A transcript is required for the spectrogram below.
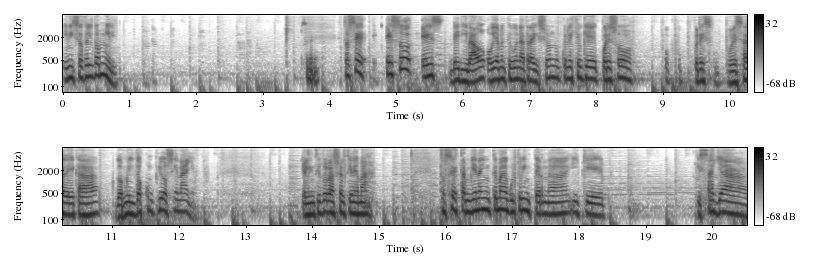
inicios del 2000. Entonces, eso es derivado, obviamente, de una tradición de un colegio que por eso, por, esa década, 2002 cumplió 100 años. El Instituto Nacional tiene más. Entonces, también hay un tema de cultura interna y que quizás ya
